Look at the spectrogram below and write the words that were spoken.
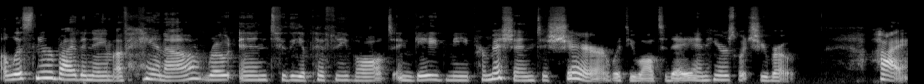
A listener by the name of Hana wrote into the Epiphany Vault and gave me permission to share with you all today. And here's what she wrote Hi,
